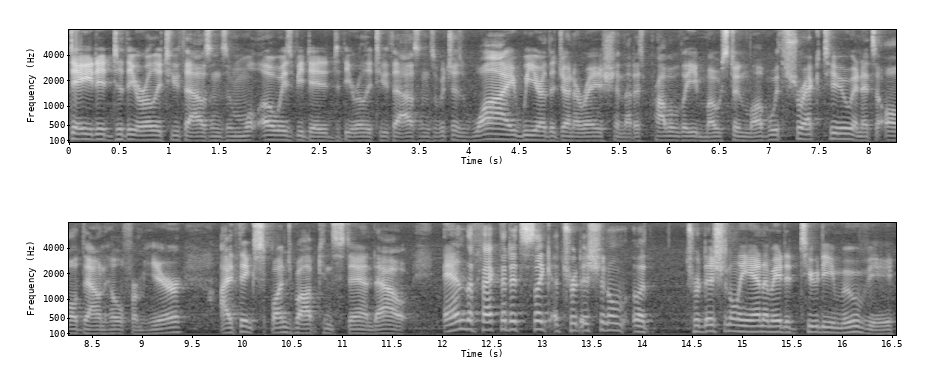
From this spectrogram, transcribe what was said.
dated to the early 2000s and will always be dated to the early 2000s, which is why we are the generation that is probably most in love with Shrek 2, and it's all downhill from here. I think SpongeBob can stand out, and the fact that it's like a traditional, a traditionally animated 2D movie.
